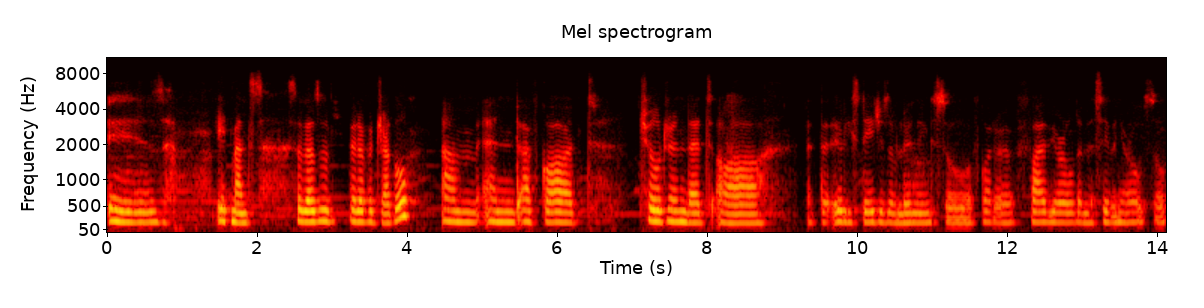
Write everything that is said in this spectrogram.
is eight months, so that was a bit of a juggle. Um, and I've got children that are at the early stages of learning. So I've got a five year old and a seven year old. So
